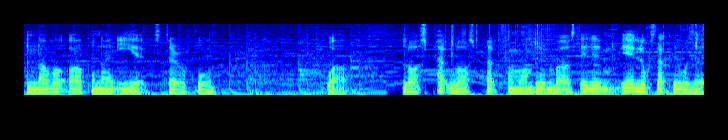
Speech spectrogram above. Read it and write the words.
Another Arcanine EX Terraform. Wow. Last pack, last pack from one building battle stadium. It looks like it was an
